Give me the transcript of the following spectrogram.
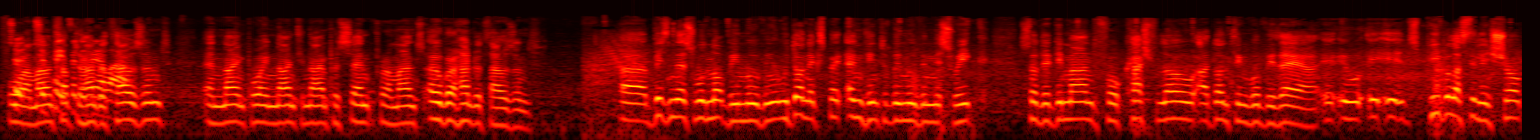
for To- to amounts pay up for to the 100,000 and 9.99% for amounts over 100,000. Uh, business will not be moving. We don't expect anything to be moving this week. So the demand for cash flow, I don't think will be there. It, it, it's, people are still in shock.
